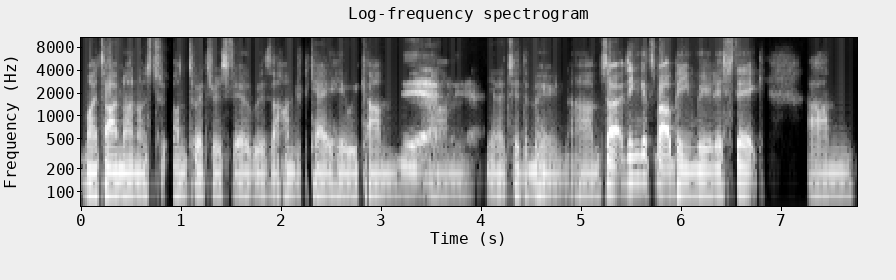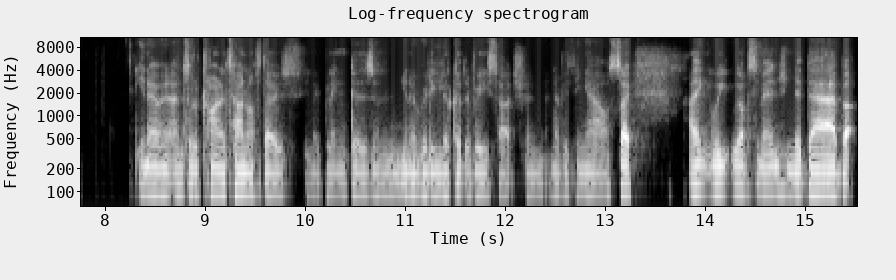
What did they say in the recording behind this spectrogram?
my timeline on, on Twitter is filled with 100k. Here we come, yeah, um, yeah. you know, to the moon. Um, so I think it's about being realistic. Um, you know, and, and, sort of trying to turn off those, you know, blinkers and, you know, really look at the research and, and everything else. So I think we, we obviously mentioned it there, but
